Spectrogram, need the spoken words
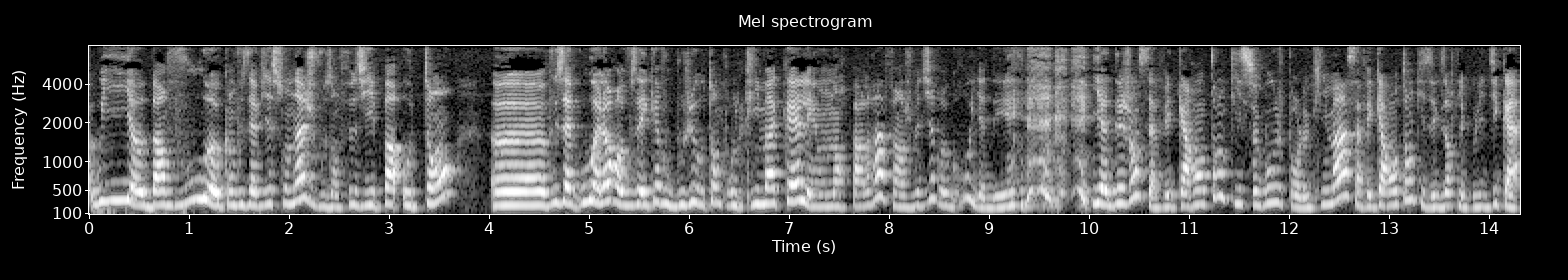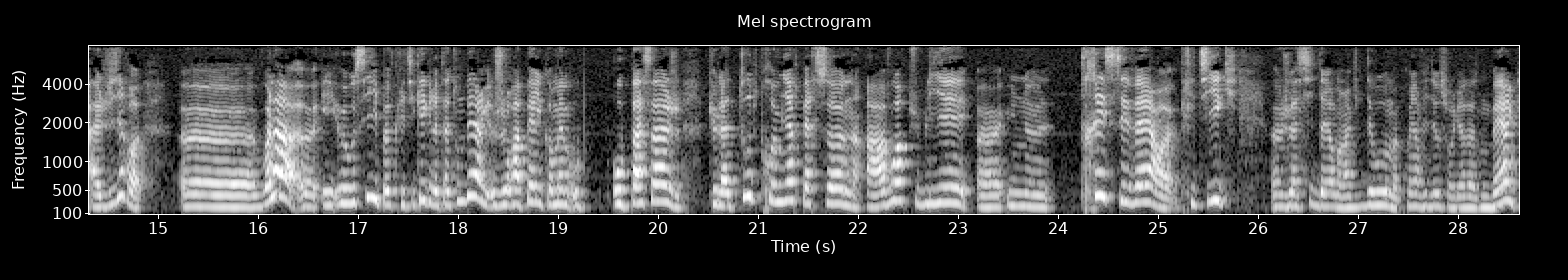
oui, ben vous, quand vous aviez son âge, vous en faisiez pas autant. Euh, vous ou alors vous avez qu'à vous bouger autant pour le climat qu'elle et on en reparlera. Enfin, je veux dire, gros, il y, a des y a des gens, ça fait 40 ans qu'ils se bougent pour le climat, ça fait 40 ans qu'ils exhortent les politiques à agir. Euh, voilà, euh, et eux aussi, ils peuvent critiquer Greta Thunberg. Je rappelle quand même au, au passage que la toute première personne à avoir publié une très sévère critique, je la cite d'ailleurs dans ma vidéo, ma première vidéo sur Greta Thunberg,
